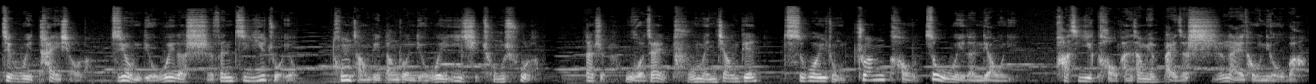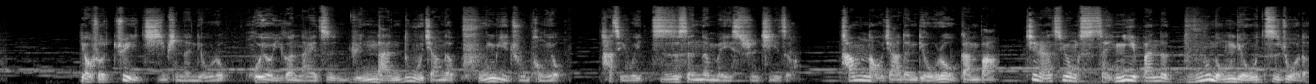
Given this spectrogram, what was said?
这个胃太小了，只有牛胃的十分之一左右，通常被当做牛胃一起充数了。但是我在图们江边吃过一种专烤皱味的料理，怕是一烤盘上面摆着十来头牛吧。要说最极品的牛肉，我有一个来自云南怒江的普米族朋友，他是一位资深的美食记者。他们老家的牛肉干巴竟然是用神一般的独龙牛制作的，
